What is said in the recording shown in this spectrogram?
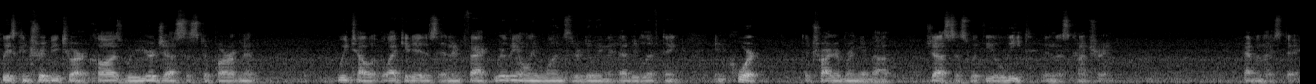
Please contribute to our cause. We're your Justice Department. We tell it like it is, and in fact, we're the only ones that are doing the heavy lifting in court to try to bring about justice with the elite in this country. Have a nice day.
